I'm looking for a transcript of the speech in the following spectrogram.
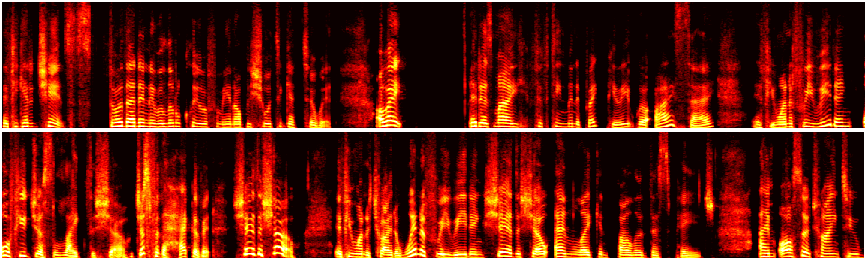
if you get a chance, throw that in there a little clearer for me and I'll be sure to get to it. All right. It is my 15 minute break period where I say, if you want a free reading, or if you just like the show, just for the heck of it, share the show. If you want to try to win a free reading, share the show and like and follow this page. I'm also trying to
